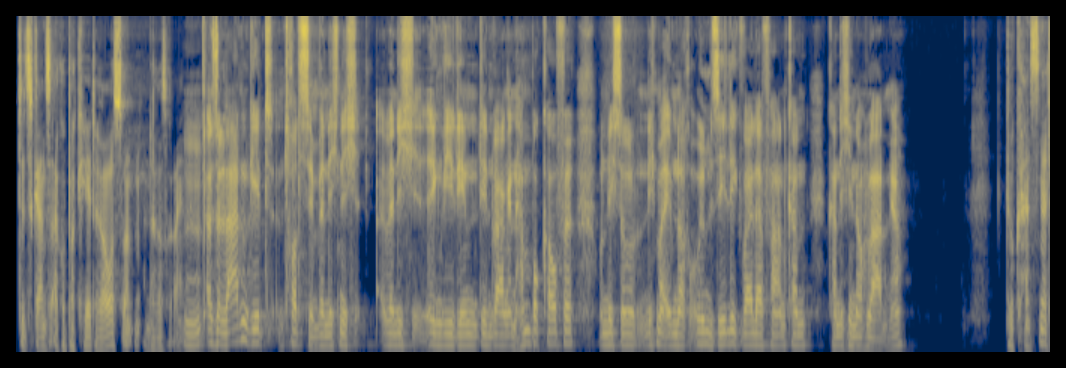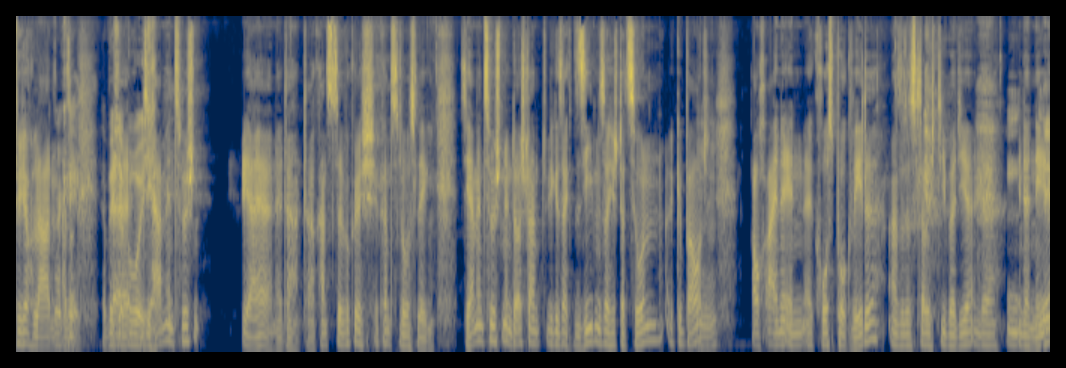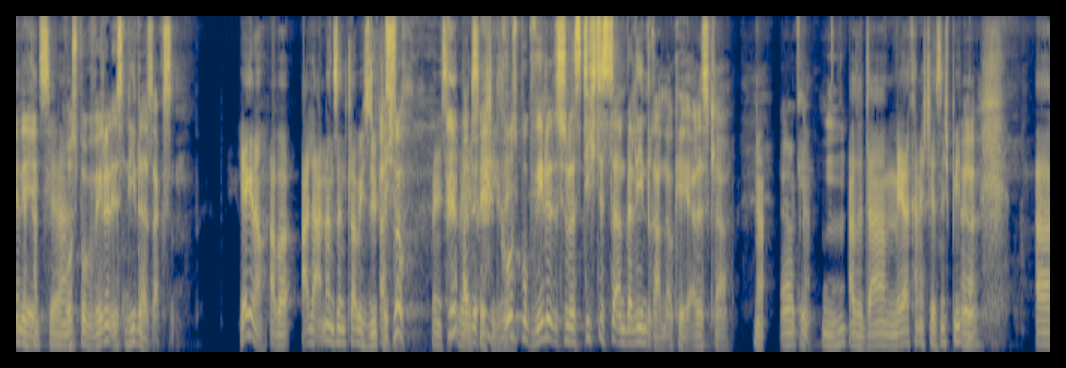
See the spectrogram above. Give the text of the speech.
das ganze Akkupaket raus und ein anderes rein. Mhm. Also Laden geht trotzdem, wenn ich nicht, wenn ich irgendwie den, den Wagen in Hamburg kaufe und nicht so, nicht mal eben nach Ulm Seligweiler fahren kann, kann ich ihn auch laden, ja? Du kannst ihn natürlich auch laden. Okay, Also da bin ich ja Äh, beruhigt. Sie haben inzwischen, ja, ja, ne, da, da kannst du wirklich, kannst du loslegen. Sie haben inzwischen in Deutschland, wie gesagt, sieben solche Stationen gebaut. Mhm. Auch eine in äh, Großburg-Wedel. Also das ist, glaube ich, die bei dir in der, in der Nähe. Nee, nee. ja, Großburg-Wedel ist Niedersachsen. Ja, genau. Aber alle anderen sind, glaube ich, Ach südlich. so. Wenn ich es Also, richtig sehe. Großburg-Wedel ist schon das dichteste an Berlin dran. Okay, alles klar. Ja. Ja, okay. Ja. Mhm. Also da mehr kann ich dir jetzt nicht bieten. Ja.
